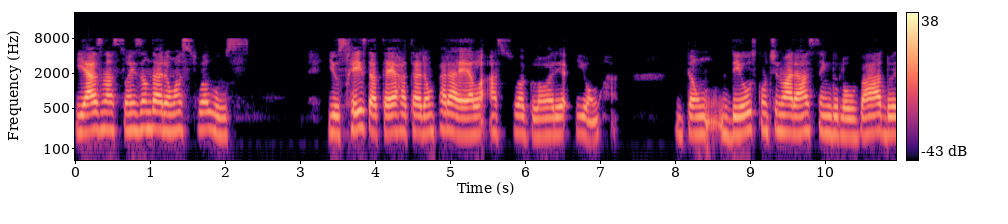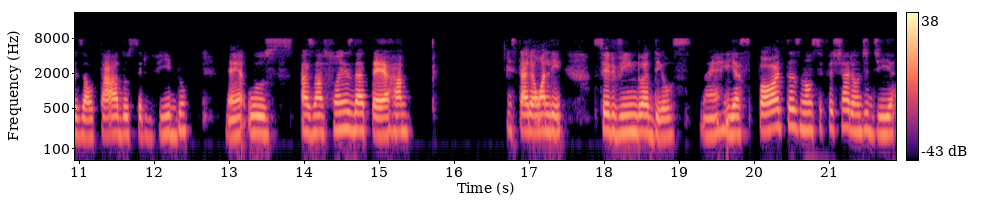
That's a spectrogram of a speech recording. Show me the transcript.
e as nações andarão à sua luz, e os reis da terra trarão para ela a sua glória e honra. Então, Deus continuará sendo louvado, exaltado, servido, né? Os, as nações da terra estarão ali servindo a Deus, né? E as portas não se fecharão de dia,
